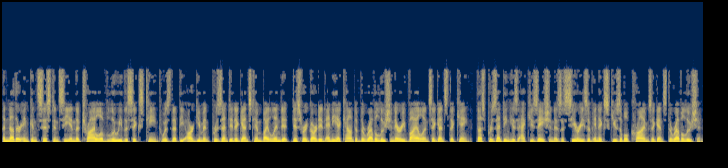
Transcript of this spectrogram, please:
Another inconsistency in the trial of Louis XVI was that the argument presented against him by Lindet disregarded any account of the revolutionary violence against the king, thus presenting his accusation as a series of inexcusable crimes against the revolution.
